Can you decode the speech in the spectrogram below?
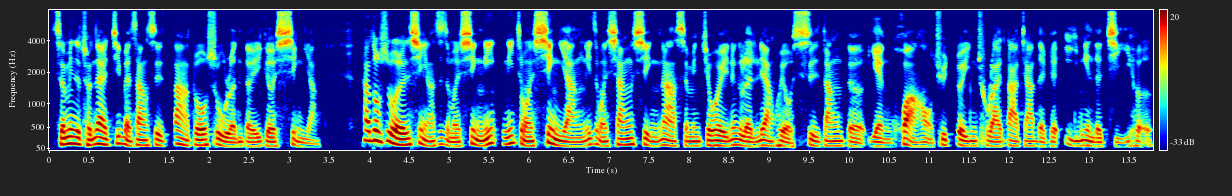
神明的存在基本上是大多数人的一个信仰，大多数人信仰是怎么信？你你怎么信仰？你怎么相信？那神明就会那个能量会有适当的演化哈，去对应出来大家的一个意念的集合。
